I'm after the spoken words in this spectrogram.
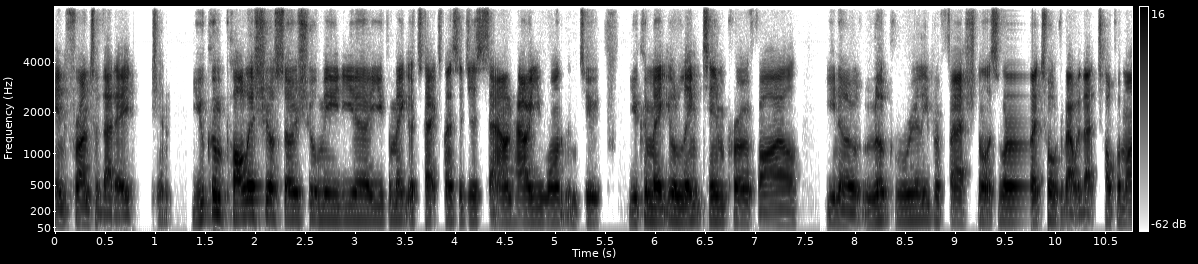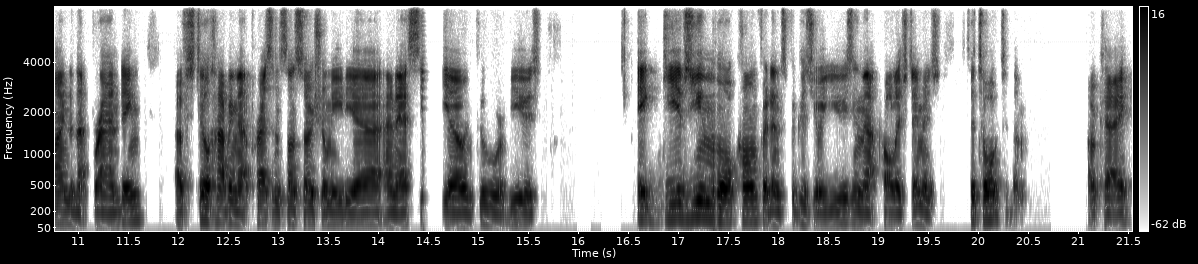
in front of that agent. You can polish your social media, you can make your text messages sound how you want them to, you can make your LinkedIn profile, you know, look really professional. It's what I talked about with that top of mind and that branding of still having that presence on social media and SEO and Google reviews. It gives you more confidence because you're using that polished image to talk to them. Okay.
